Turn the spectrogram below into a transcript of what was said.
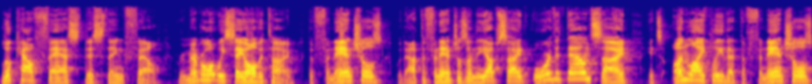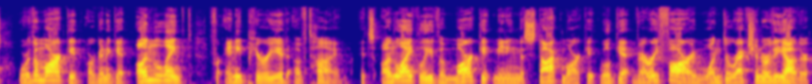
Look how fast this thing fell. Remember what we say all the time the financials, without the financials on the upside or the downside, it's unlikely that the financials or the market are going to get unlinked for any period of time. It's unlikely the market, meaning the stock market, will get very far in one direction or the other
